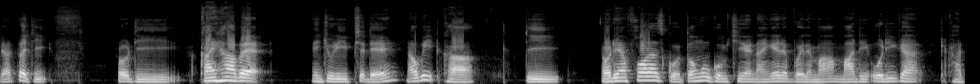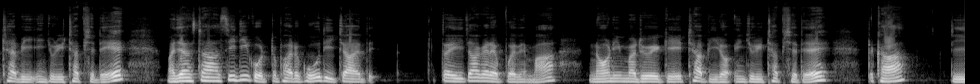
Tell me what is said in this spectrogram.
ဗျာတွက်ကြည့်ကျွန်တော်ဒီခိုင်းဟာဘက်အင်ဂျူရီဖြစ်တယ်နောက်ပြီးတစ်ခါဒီ Nottingham Forest ကို3ခုဂိုးမရှိနဲ့နိုင်ခဲ့တဲ့ပွဲတွေမှာ Martin Odegaard တခါထပ်ပြီး injury ထပ်ဖြစ်တယ်။ Manchester City ကိုတစ်ဖက်တစ်ကိုးတီကြားတည်ကြခဲ့တဲ့ပွဲတွေမှာ Noni Madueke ထပ်ပြီးတော့ injury ထပ်ဖြစ်တယ်။တခါဒီ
